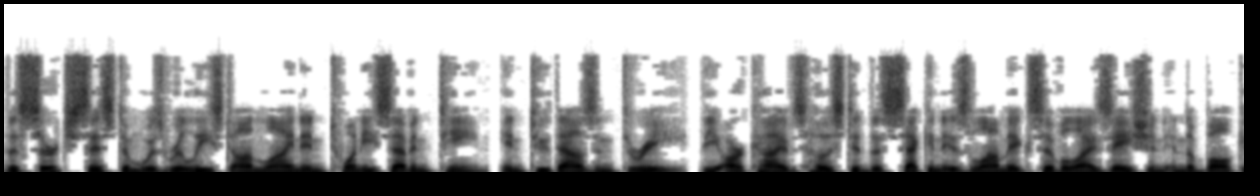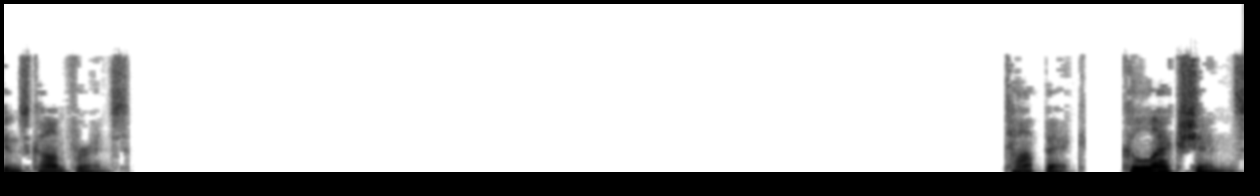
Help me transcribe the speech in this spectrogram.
The search system was released online in 2017. In 2003, the archives hosted the Second Islamic Civilization in the Balkans Conference. Topic: Collections.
